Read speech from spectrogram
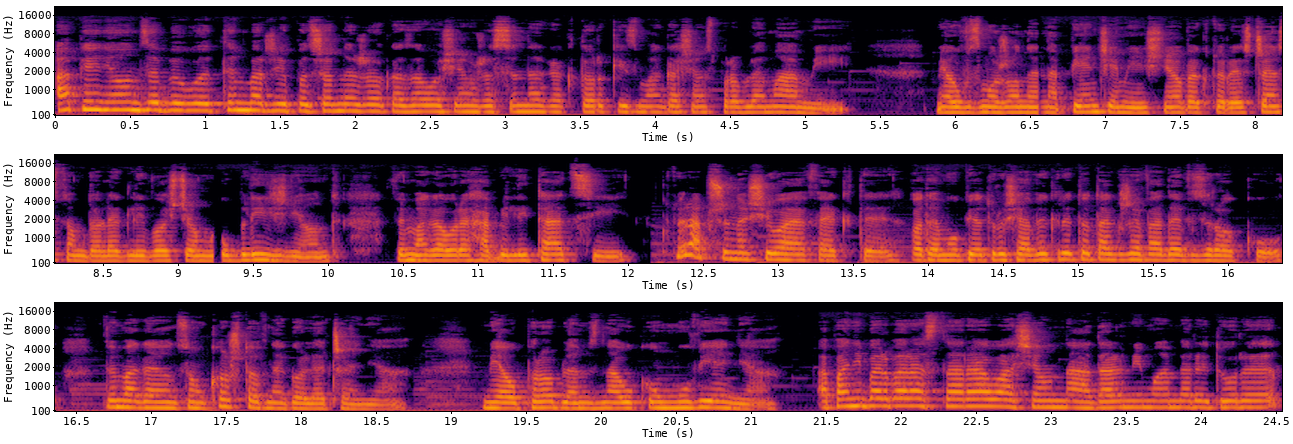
A pieniądze były tym bardziej potrzebne, że okazało się, że synek aktorki zmaga się z problemami. Miał wzmożone napięcie mięśniowe, które jest częstą dolegliwością u bliźniąt. Wymagał rehabilitacji, która przynosiła efekty. Potem u Piotrusia wykryto także wadę wzroku, wymagającą kosztownego leczenia. Miał problem z nauką mówienia. A pani Barbara starała się nadal, mimo emerytury,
